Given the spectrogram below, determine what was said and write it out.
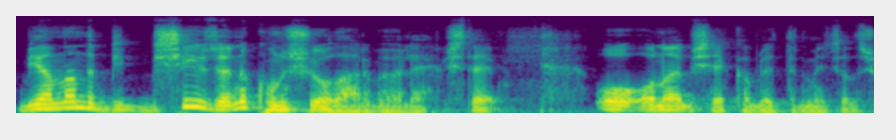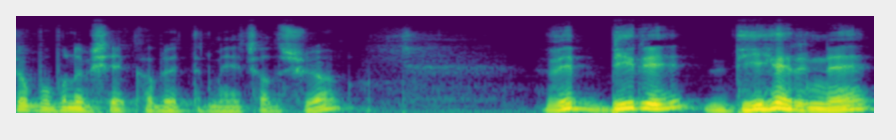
Bir yandan da bir, bir şey üzerine konuşuyorlar böyle. İşte o ona bir şey kabul ettirmeye çalışıyor. Bu buna bir şey kabul ettirmeye çalışıyor. Ve biri diğerine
